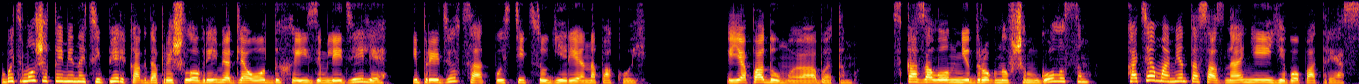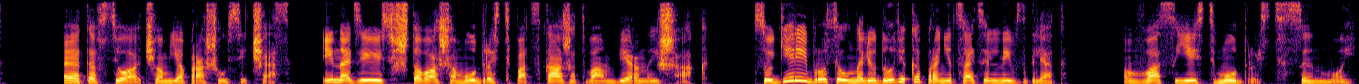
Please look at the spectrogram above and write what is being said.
Быть может, именно теперь, когда пришло время для отдыха и земледелия, и придется отпустить Сугирия на покой. «Я подумаю об этом», сказал он недрогнувшим голосом, хотя момент осознания его потряс. «Это все, о чем я прошу сейчас, и надеюсь, что ваша мудрость подскажет вам верный шаг». Сугерий бросил на Людовика проницательный взгляд. «В вас есть мудрость, сын мой,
